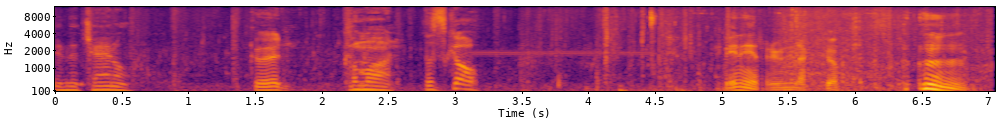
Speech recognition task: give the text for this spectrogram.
in the channel. Good. Come on, let's go. Vinirynnäkkö. We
